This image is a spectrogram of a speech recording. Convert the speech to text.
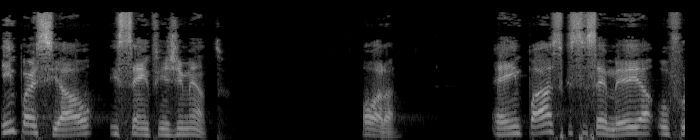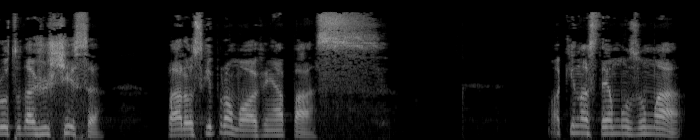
imparcial e sem fingimento. Ora, É em paz que se semeia o fruto da justiça para os que promovem a paz. Aqui nós temos uma,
